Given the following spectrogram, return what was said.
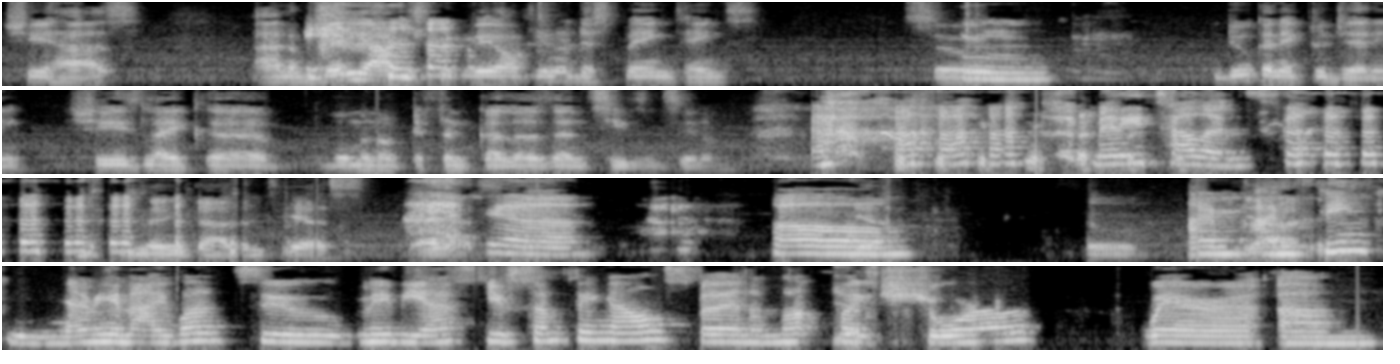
she has, and a very artistic way of you know displaying things. So Mm. do connect to Jenny. She's like a woman of different colors and seasons. You know, Many talents. many talents. Yes. yes. yeah. Oh. So I'm Yeah, I'm thinking. I mean, I want to maybe ask you something else, but then I'm not quite Yes. sure where um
